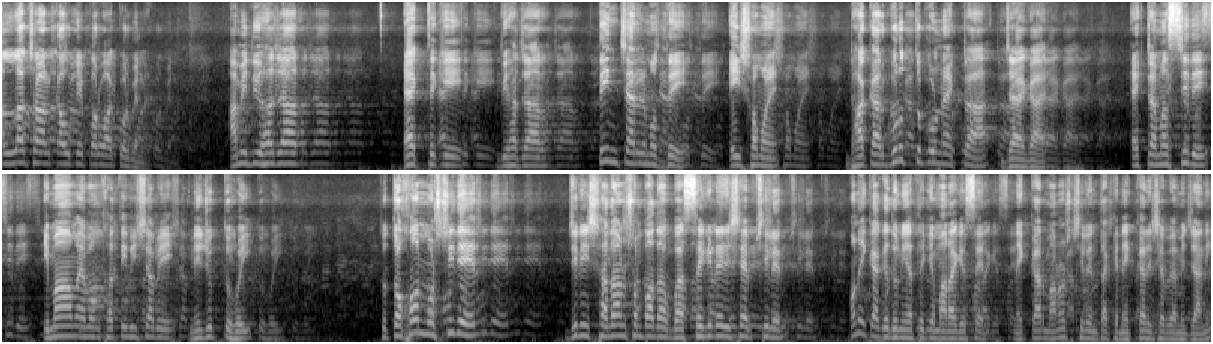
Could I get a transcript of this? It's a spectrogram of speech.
আল্লাহ ছাড়া আর কাউকে পরোয়া করবে না। আমি দুই এক থেকে দুই হাজার তিন চারের মধ্যে এই সময় ঢাকার গুরুত্বপূর্ণ একটা জায়গায় একটা মসজিদে ইমাম এবং খতিব হিসাবে নিযুক্ত হই। তো তখন মসজিদের যিনি সাধারণ সম্পাদক বা সেক্রেটারি সাহেব ছিলেন অনেক আগে দুনিয়া থেকে মারা গেছেন। নেককার মানুষ ছিলেন, তাকে নেককার হিসাবে আমি জানি।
